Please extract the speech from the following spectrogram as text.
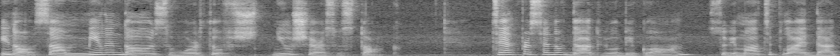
you know, some million dollars worth of sh new shares of stock. 10% of that will be gone. So we multiply that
